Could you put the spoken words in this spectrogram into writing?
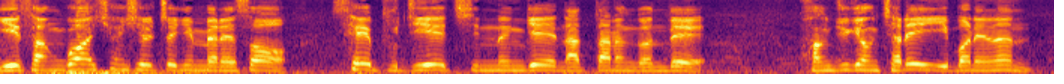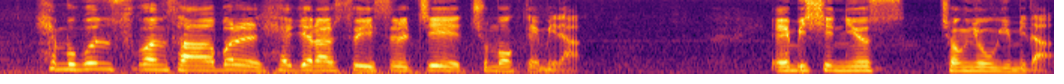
예산과 현실적인 면에서 새 부지에 짓는 게 낫다는 건데 광주 경찰이 이번에는 해묵은 수건 사업을 해결할 수 있을지 주목됩니다. MBC 뉴스 정용욱입니다.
